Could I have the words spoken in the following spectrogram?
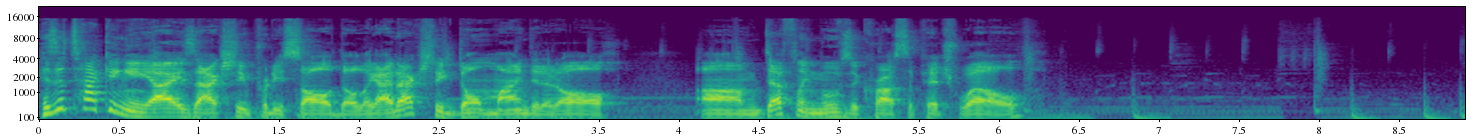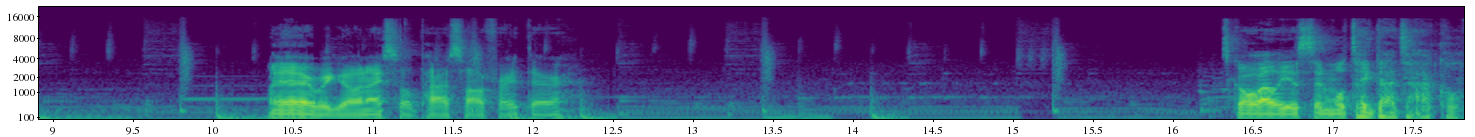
His attacking AI is actually pretty solid though. Like I actually don't mind it at all. Um, definitely moves across the pitch well. There we go. Nice little pass off right there. Let's go, Eliasson. We'll take that tackle.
